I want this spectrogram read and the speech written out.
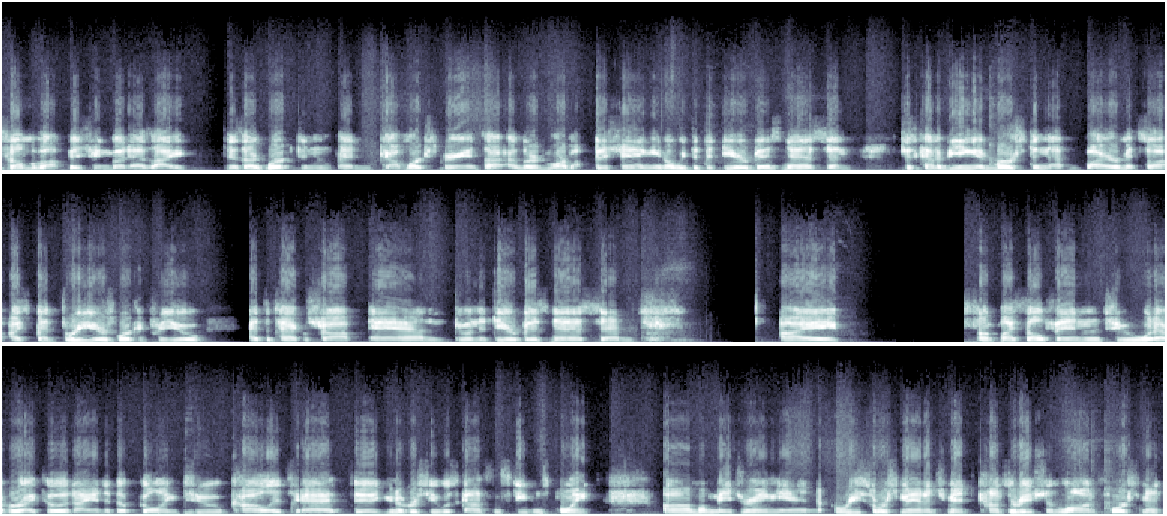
some about fishing but as i as I worked and, and got more experience, I, I, learned more about fishing. You know, we did the deer business and just kind of being immersed in that environment. So I spent three years working for you at the tackle shop and doing the deer business. And I sunk myself into whatever I could. I ended up going to college at the University of Wisconsin Stevens Point. Um, I'm majoring in resource management, conservation, law enforcement.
